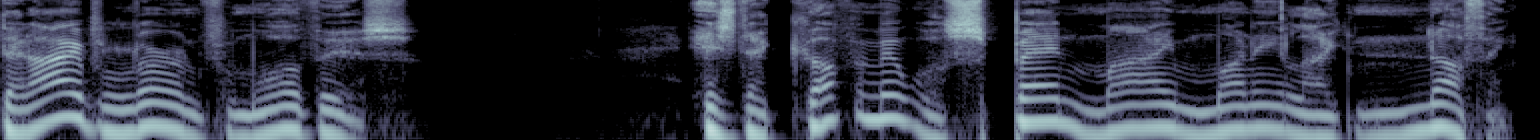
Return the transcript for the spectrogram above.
that I've learned from all this is that government will spend my money like nothing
